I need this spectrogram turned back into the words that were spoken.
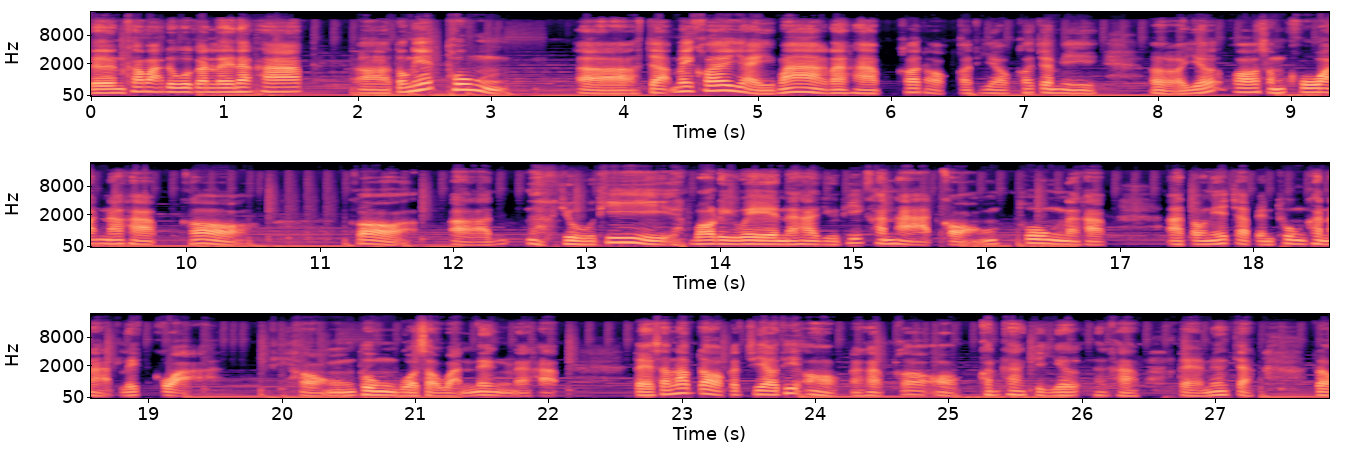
เดินเข้ามาดูกันเลยนะครับ ตรงนี้ทุ่งจะไม่ค่อยใหญ่มากนะครับ ก็ดอกกระเจียวก็จะมีเเยอะพอสมควรนะครับ ก็ก็ ออยู่ที่บริเวณนะฮะอยู่ที่ขนาดของทุ่งนะครับตรงนี้จะเป็นทุ่งขนาดเล็กกว่าของทุ่งบัวสวรรค์หนึ่งนะครับ แต่สำหรับดอกกระเจียวที่ออกนะครับ ก็ออกค่อนข้างจะเยอะนะครับ แต่เนื่องจากเรา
